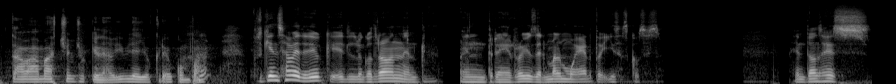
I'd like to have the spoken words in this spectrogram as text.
Estaba más choncho que la Biblia, yo creo, compa. Pues quién sabe, te digo que lo encontraron en- entre rollos del mal muerto y esas cosas. Entonces,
